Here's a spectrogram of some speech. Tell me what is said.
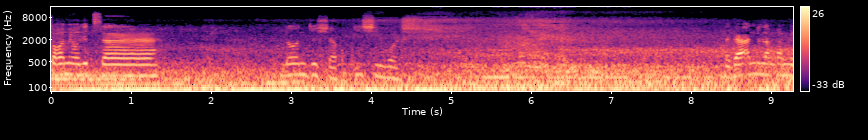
Dito kami ulit sa laundry shop, Easy Wash. Nagaano lang kami.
